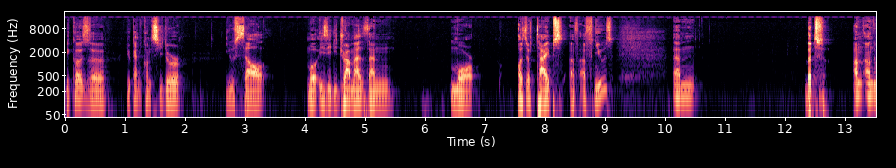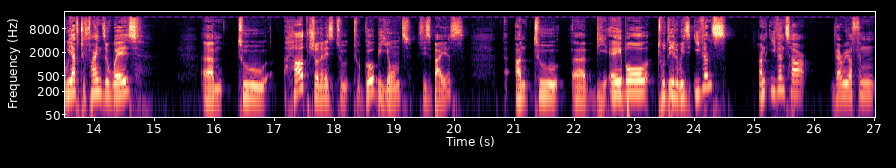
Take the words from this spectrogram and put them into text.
because uh, you can consider you sell more easily dramas than more other types of, of news. Um, but and, and we have to find the ways um, to help journalists to, to go beyond this bias uh, and to uh, be able to deal with events. And events are very often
